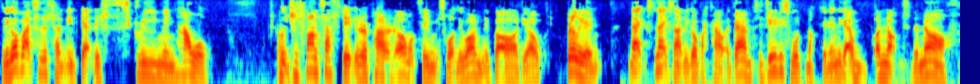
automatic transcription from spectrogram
They go back to the centre, they get this screaming howl, which is fantastic. They're a paranormal team. It's what they want. They've got audio. Brilliant. Next, next night they go back out again to do this wood knocking and they get a, a knock to the north.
